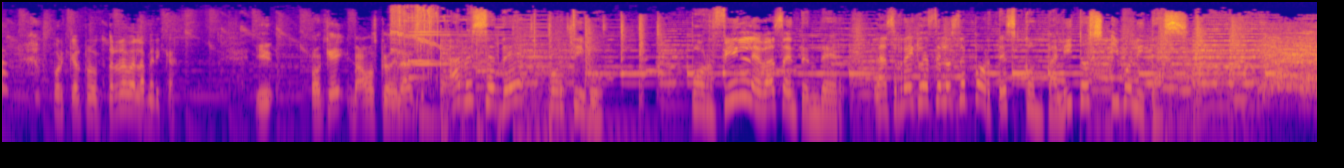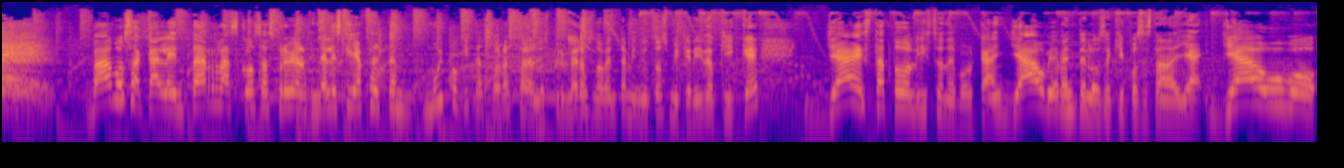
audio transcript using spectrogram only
Porque el productor le va a la América. Y, ok, vamos con el ABC. ABC Deportivo. Por fin le vas a entender las reglas de los deportes con palitos y bolitas. Vamos a calentar las cosas previo al final. Es que ya faltan muy poquitas horas para los primeros 90 minutos, mi querido Quique. Ya está todo listo en el volcán. Ya obviamente los equipos están allá. Ya hubo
